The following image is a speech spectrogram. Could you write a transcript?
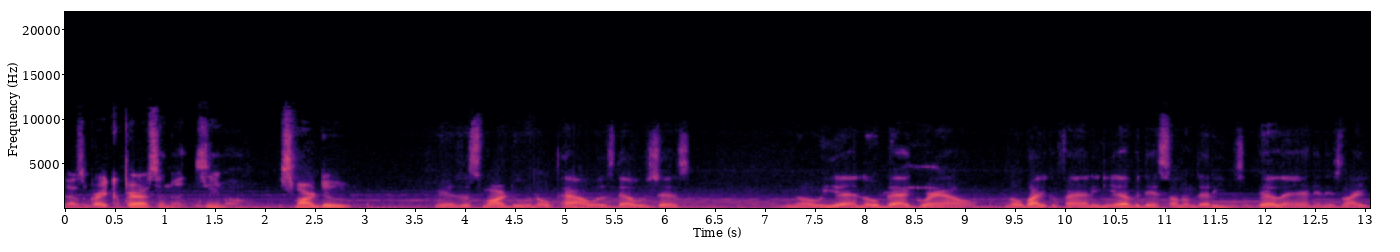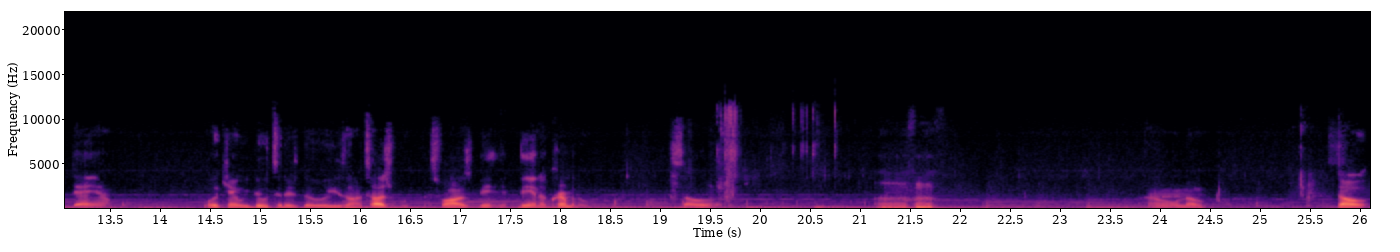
That was a great comparison to Zemo. Smart dude. Yeah, just smart dude with no powers. That was just, you know, he had no background. Nobody could find any evidence on him that he was a villain. And it's like, damn, what can we do to this dude? He's untouchable as far as being being a criminal. So Mm-hmm. I don't know. So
